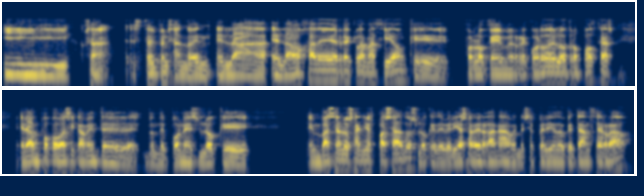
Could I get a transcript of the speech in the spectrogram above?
Y, o sea, estoy pensando en, la, en la hoja de reclamación que, por lo que me recuerdo del otro podcast, era un poco básicamente donde pones lo que, en base a los años pasados, lo que deberías haber ganado en ese periodo que te han cerrado,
